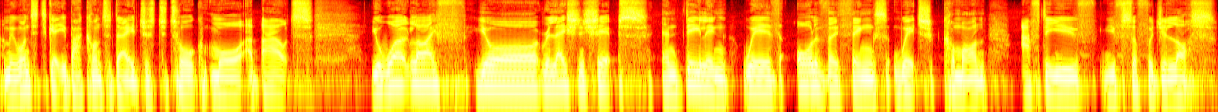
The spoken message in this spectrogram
And we wanted to get you back on today just to talk more about your work life, your relationships, and dealing with all of those things which come on after you've you've suffered your loss.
